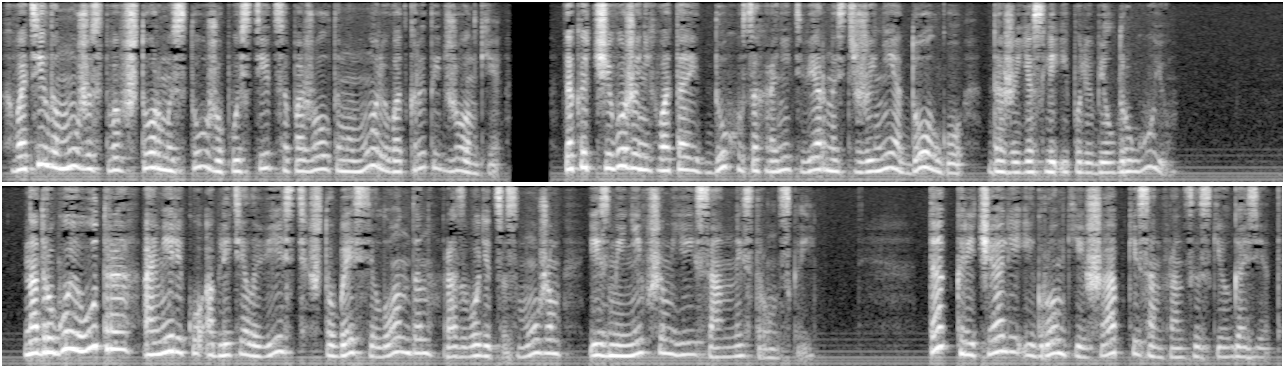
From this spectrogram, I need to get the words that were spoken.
хватило мужества в шторм и стужу пуститься по Желтому морю в открытой джонке, так отчего же не хватает духу сохранить верность жене, долгу, даже если и полюбил другую? На другое утро Америку облетела весть, что Бесси Лондон разводится с мужем, изменившим ей с Анной Струнской. Так кричали и громкие шапки сан-франциских газет.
